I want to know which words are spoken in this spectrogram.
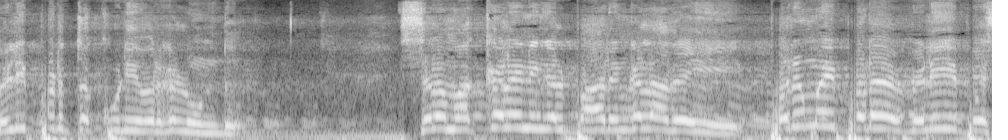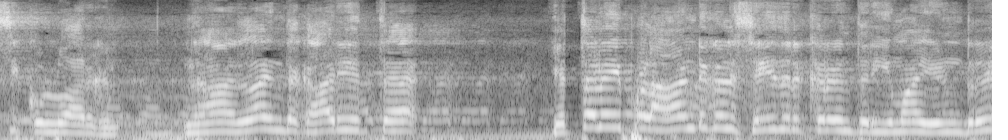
வெளிப்படுத்தக்கூடியவர்கள் உண்டு. சில மக்களை நீங்கள் பாருங்கள் அதை பெருமைப்பட வெளியே பேசிக் கொள்வார்கள். நான் எல்லாம் இந்த காரியத்தை எத்தனை பல ஆண்டுகள் செய்திருக்கிறேன் தெரியுமா என்று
